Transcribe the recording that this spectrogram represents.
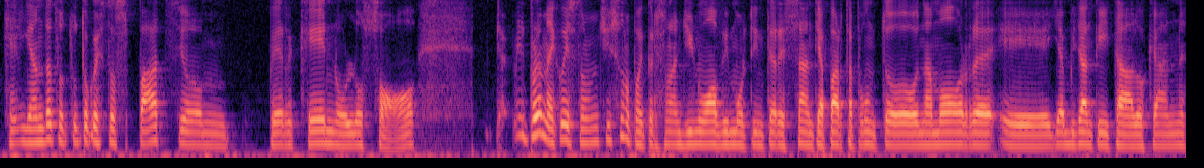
che gli hanno dato tutto questo spazio mm, perché non lo so. Il problema è questo, non ci sono poi personaggi nuovi molto interessanti, a parte appunto Namor e gli abitanti di Talocan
